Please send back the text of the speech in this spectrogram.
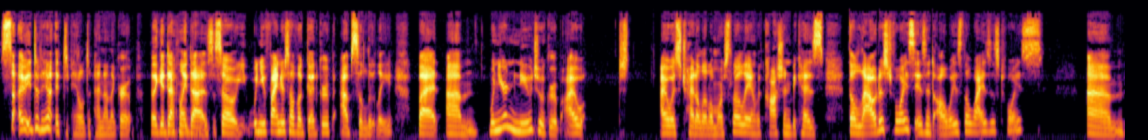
So it it it'll depend on the group. Like it definitely does. So when you find yourself a good group, absolutely. But um, when you're new to a group, I just I always tread a little more slowly and with caution because the loudest voice isn't always the wisest voice. Um,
